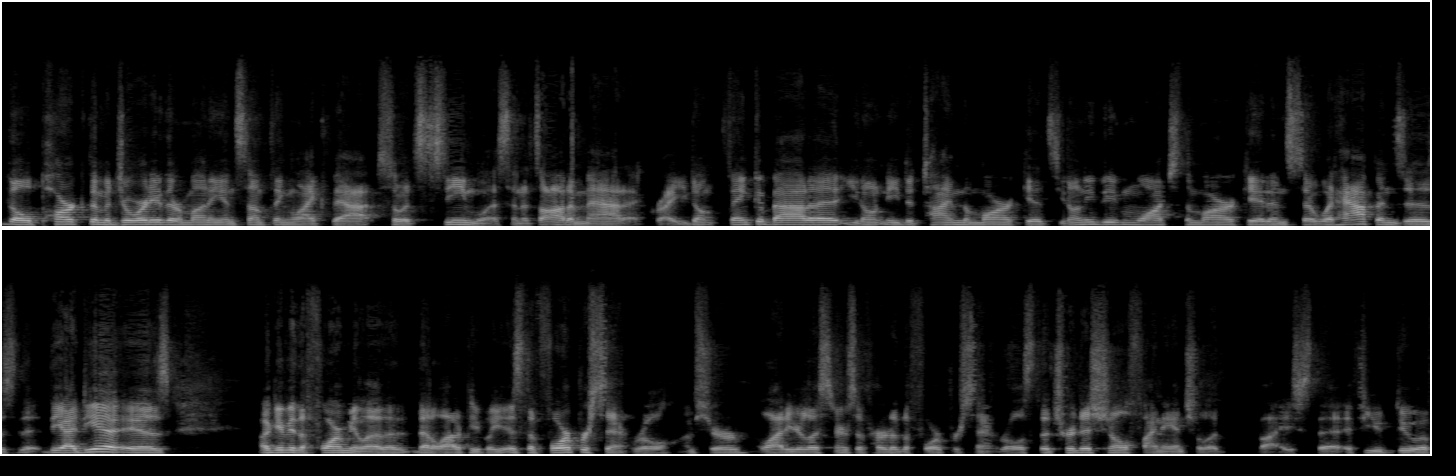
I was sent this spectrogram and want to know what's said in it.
they'll park the majority of their money in something like that so it's seamless and it's automatic right? You don't think about it you don't need to time the markets you don't need to even watch the market. And so what happens is the, the idea is I'll give you the formula that, that a lot of people use. the 4% rule. I'm sure a lot of your listeners have heard of the 4% rule. It's the traditional financial advice that if you do a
